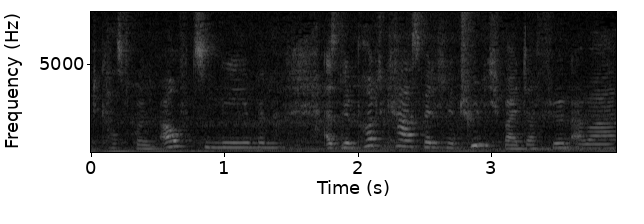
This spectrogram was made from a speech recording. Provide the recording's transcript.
Podcast-Folgen aufzunehmen. Also den Podcast werde ich natürlich weiterführen, aber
